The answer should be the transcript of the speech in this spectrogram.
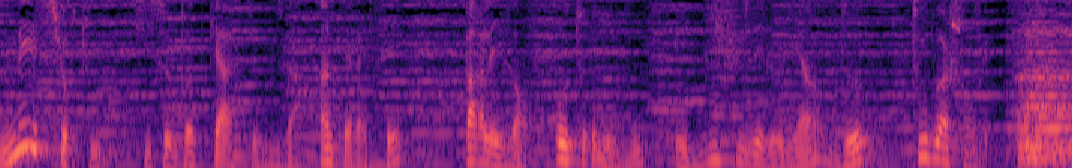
Mais surtout, si ce podcast vous a intéressé, parlez-en autour de vous et diffusez le lien de Tout doit changer.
